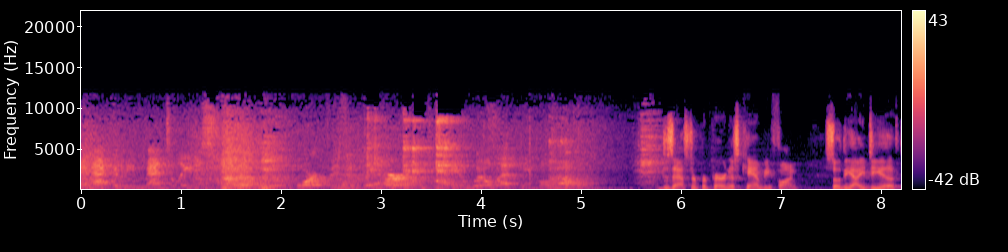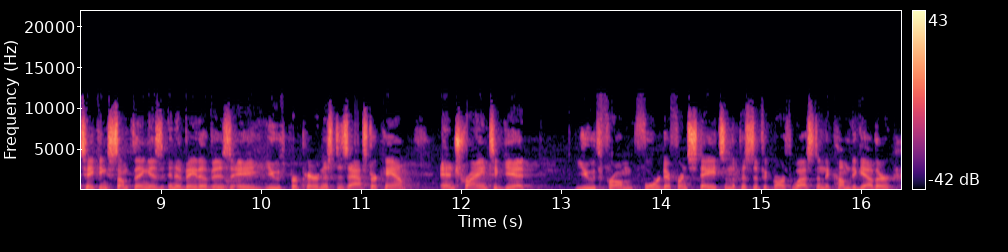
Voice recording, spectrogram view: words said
and that can be mentally disturbed or physically hurt, you will let people know. Disaster preparedness can be fun. So the idea of taking something as innovative as a youth preparedness disaster camp and trying to get youth from four different states in the Pacific Northwest and to come together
